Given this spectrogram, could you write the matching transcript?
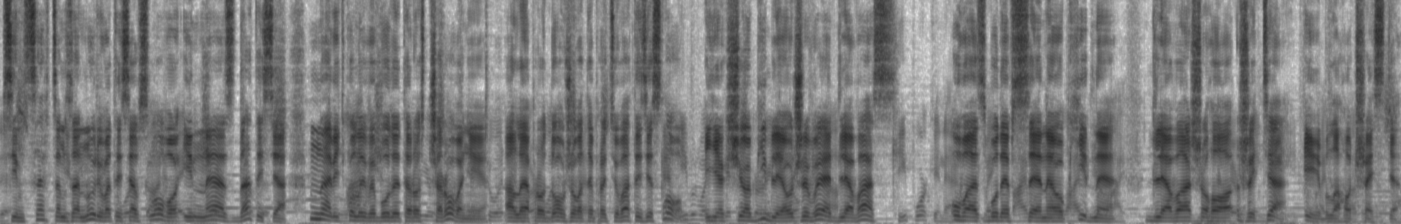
всім серцем занурюватися в слово і не здатися, навіть коли ви будете розчаровані, але продовжувати працювати зі словом. Якщо Біблія оживе для вас, у вас буде все необхідне для вашого життя і благочестя.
